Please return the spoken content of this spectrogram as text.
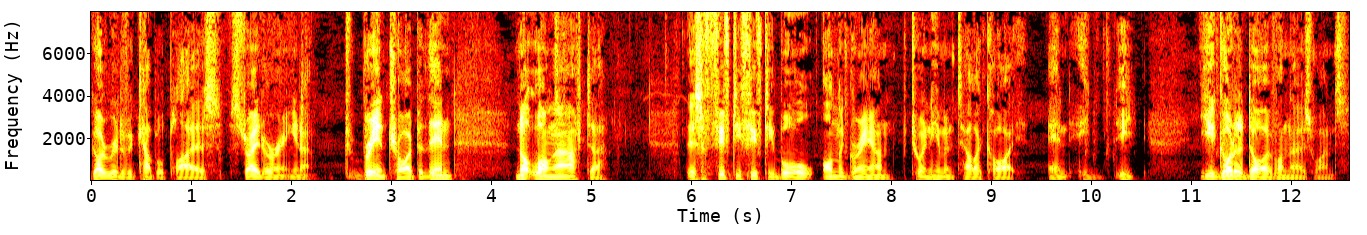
got rid of a couple of players, straight around, you know, brilliant try. But then, not long after, there's a 50 50 ball on the ground between him and Talakai, and he, he you got to dive on those ones.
